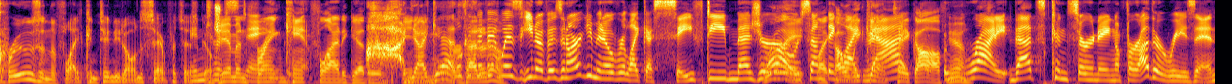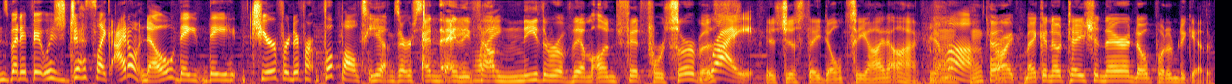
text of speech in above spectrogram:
crews, and the flight continued on to San Francisco. Interesting. Jim and Frank can't fly together. yeah, I guess. anymore. I Because don't if it know. was, you know, if it was an argument over like a safety measure Right, or like, something oh, we like can't that, take off. Yeah. right? That's concerning for other reasons. But if it was just like I don't know, they they cheer for different football teams or something, And, and they found neither of them unfit for service. Right. It's just they don't see eye to eye. Yeah. Huh. Okay. All right, make a notation there and don't put them together.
